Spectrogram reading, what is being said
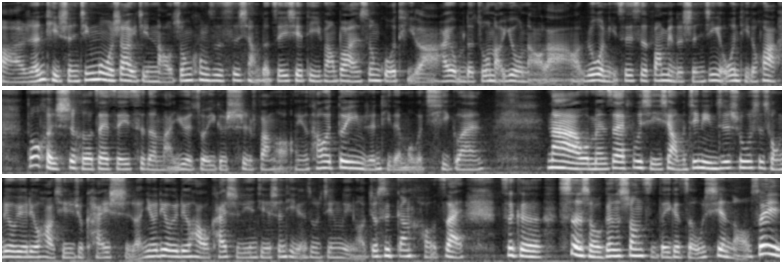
啊，人体神经末梢以及脑中控制思想的这些地方，包含松果体啦，还有我们的左脑、右脑啦。啊，如果你这次方面的神经有问题的话，都很适合在这一次的满月做一个释放哦，因为它会对应人体的某个器官。那我们再复习一下，我们精灵之书是从六月六号其实就开始了，因为六月六号我开始连接身体元素精灵哦，就是刚好在这个射手跟双子的一个轴线哦，所以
